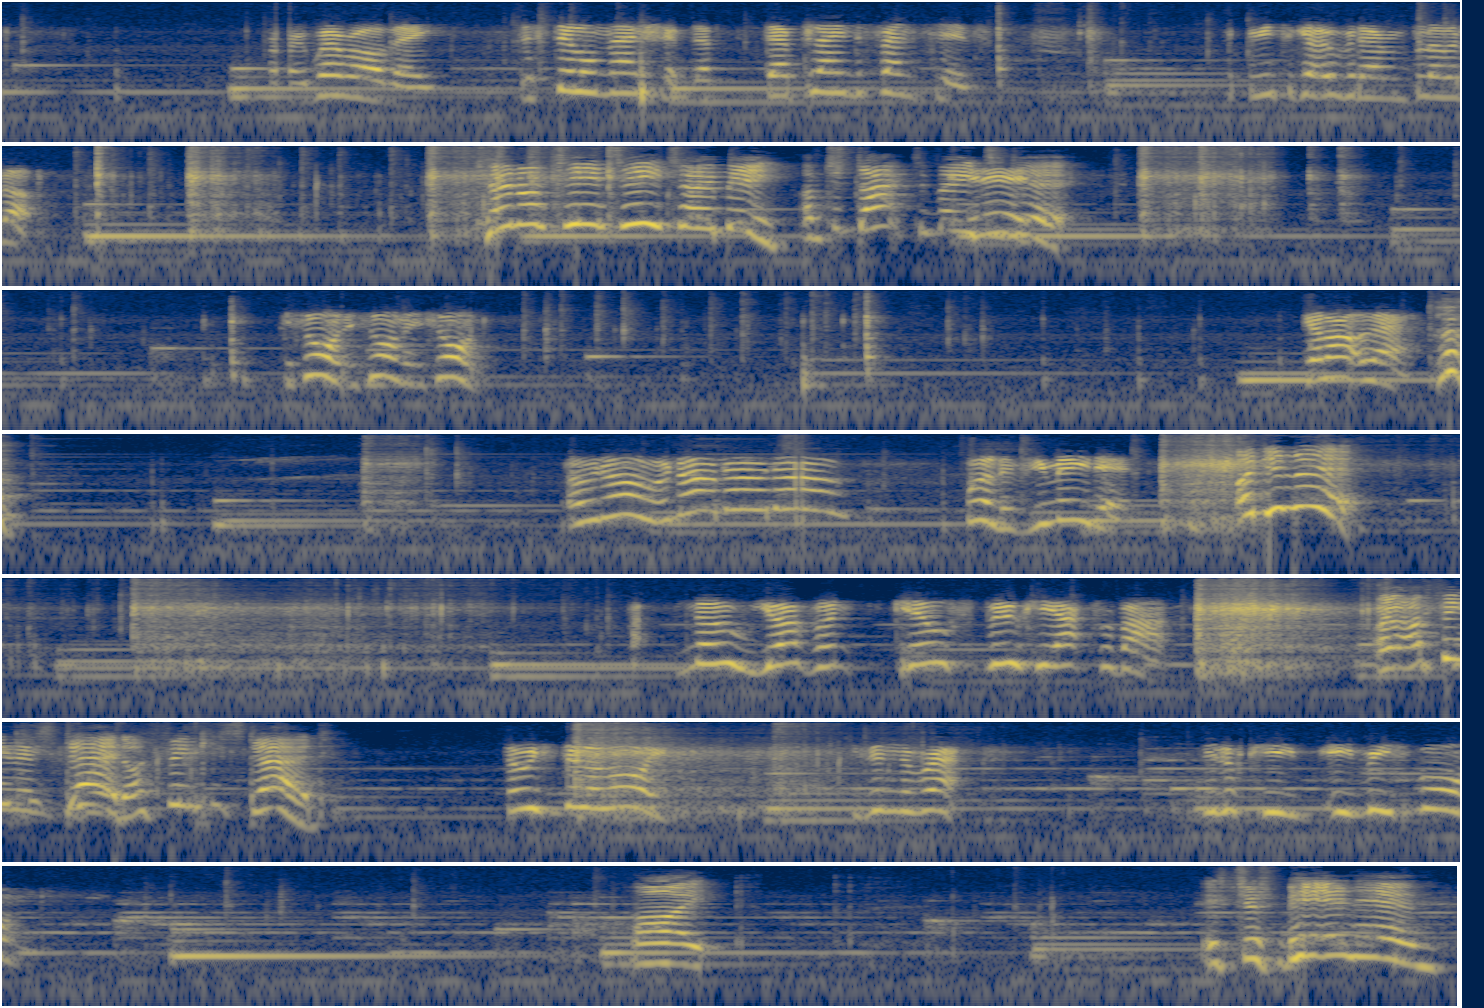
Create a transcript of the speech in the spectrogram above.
Right, where are they? They're still on their ship. They're they're playing defensive. We need to get over there and blow it up. Turn on TNT, Toby. I've just activated It it. It's on. It's on. It's on. Get out of there. Dead. I think he's dead. No, he's still alive. He's in the wreck. See, look, he, he respawned. Right. It's just me and him.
